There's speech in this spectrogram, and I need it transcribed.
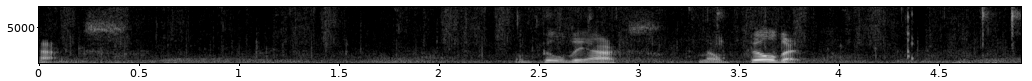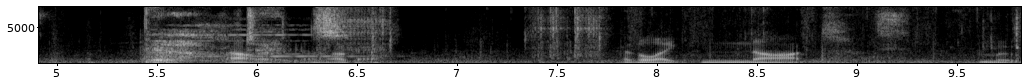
Axe. Oh, build the axe. No, build it. Oh, there we go. Okay. I had to like not move.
